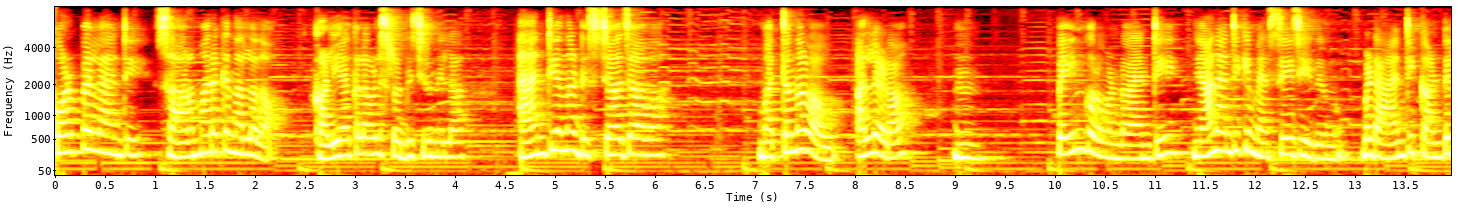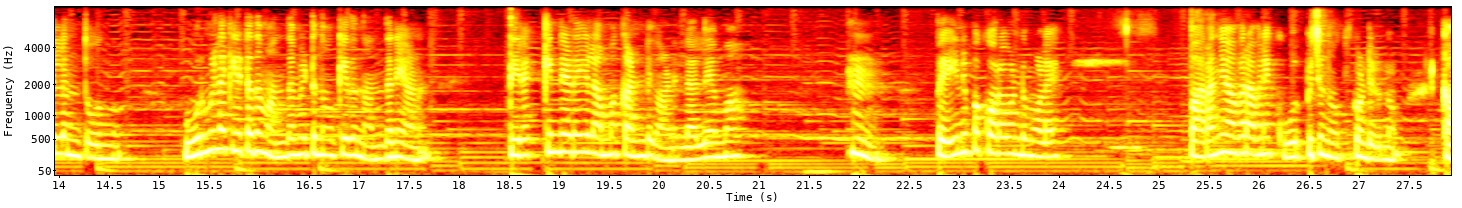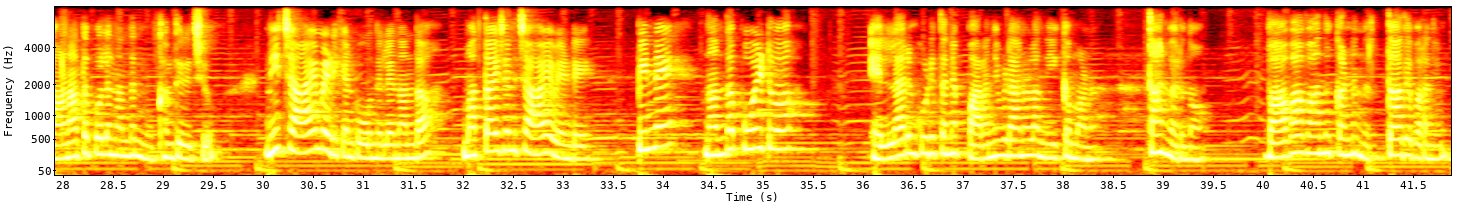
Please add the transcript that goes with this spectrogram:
കുഴപ്പമില്ല ആന്റി സാറന്മാരൊക്കെ നല്ലതാ. കളിയാക്കൽ അവൾ ശ്രദ്ധിച്ചിരുന്നില്ല. ആന്റി എന്നാ ഡിസ്ചാർജ് ആവാ? മറ്റന്നാളാവും അല്ലേടാ. പെയിൻ കുറവുണ്ടോ ആന്റി ഞാൻ ആന്റിക്ക് മെസ്സേജ് ചെയ്തിരുന്നു ബട്ട് ആന്റി കണ്ടില്ലെന്ന് തോന്നുന്നു. ഊർമിള കേട്ടത് മന്ദം വിട്ട് നോക്കിയത് നന്ദനയാണ്. തിരക്കിന്റെ ഇടയിൽ അമ്മ കണ്ടു കാണില്ല അല്ലേ അമ്മ? പെയിൻ ഇപ്പൊ കുറവുണ്ട് മോളെ. പറഞ്ഞ് അവർ അവനെ കൂർപ്പിച്ച് നോക്കിക്കൊണ്ടിരുന്നു. കാണാത്ത പോലെ നന്ദൻ മുഖം തിരിച്ചു. നീ ചായ മേടിക്കാൻ പോകുന്നില്ലേ നന്ദ? മത്തായിച്ചന് ചായ വേണ്ടേ? പിന്നെ നന്ദ പോയിട്ട് വാ. എല്ലാരും കൂടി തന്നെ പറഞ്ഞു വിടാനുള്ള നീക്കമാണ്. താൻ വരുന്നോ? വാ വാ വാന്ന് കണ്ണ് നിർത്താതെ പറഞ്ഞു.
